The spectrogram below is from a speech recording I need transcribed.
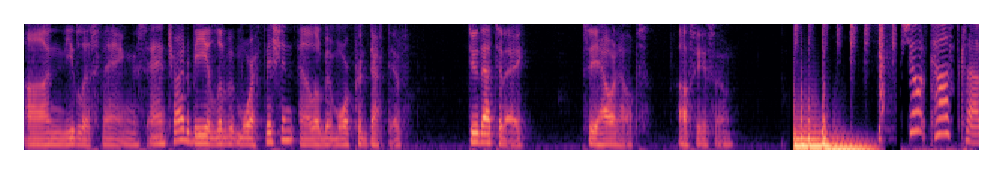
on needless things, and try to be a little bit more efficient and a little bit more productive. Do that today. See how it helps. I'll see you soon. Shortcast Club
